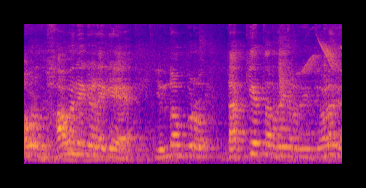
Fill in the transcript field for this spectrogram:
ಅವ್ರ ಭಾವನೆಗಳಿಗೆ ಇನ್ನೊಬ್ಬರು ಧಕ್ಕೆ ತರದೇ ಇರೋ ರೀತಿಯೊಳಗೆ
